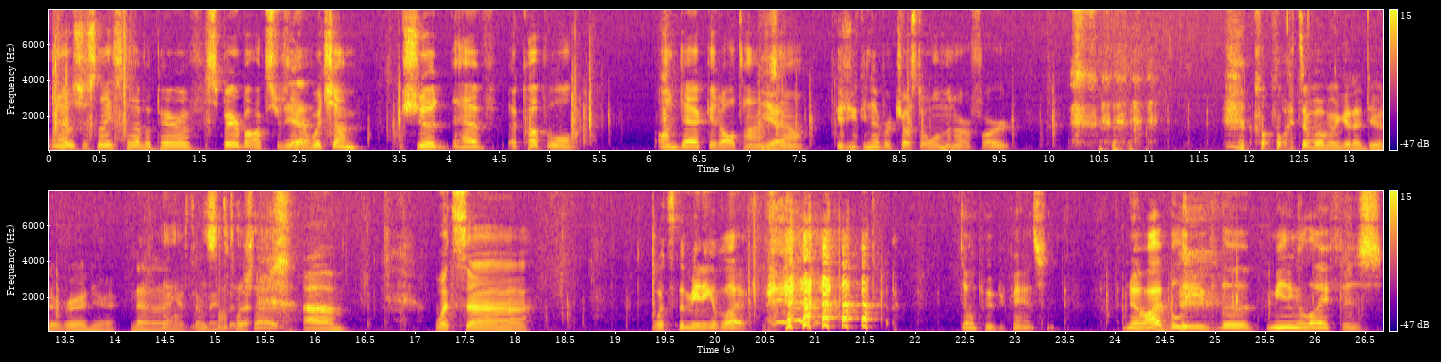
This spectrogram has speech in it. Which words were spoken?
And it was just nice to have a pair of spare boxers Yeah. there, which I'm should have a couple on deck at all times Yeah. now, because you can never trust a woman or a fart. What's a woman gonna do to ruin your? No, no I No, guess don't answer touch that. that. Um, what's uh, what's the meaning of life? Don't poop your pants. No, I believe the meaning of life is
